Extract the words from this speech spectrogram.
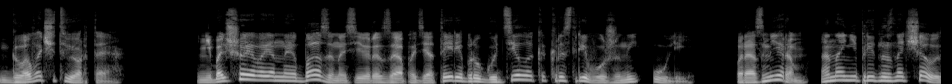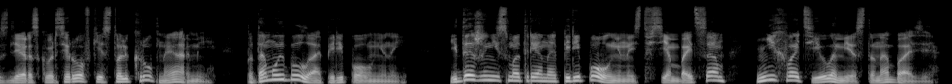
Глава четвертая. Небольшая военная база на северо-западе от Эребру гудела, как растревоженный улей. По размерам она не предназначалась для расквартировки столь крупной армии, потому и была переполненной. И даже несмотря на переполненность всем бойцам, не хватило места на базе.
